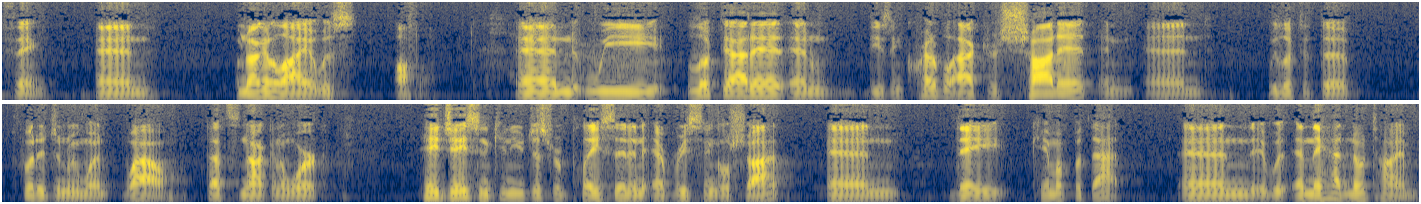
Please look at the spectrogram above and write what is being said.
thing, and I'm not going to lie, it was awful. And we looked at it and these incredible actors shot it, and, and we looked at the footage and we went, wow, that's not going to work. Hey, Jason, can you just replace it in every single shot? And they came up with that. And, it was, and they had no time.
